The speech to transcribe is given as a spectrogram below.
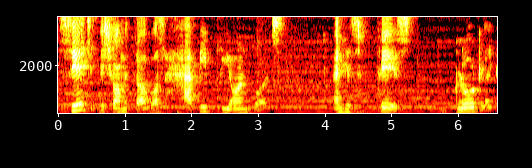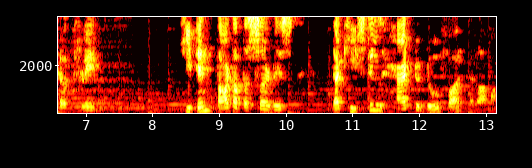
Sage Vishwamitra was happy beyond words, and his face glowed like a flame. He then thought of the service that he still had to do for Rama.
